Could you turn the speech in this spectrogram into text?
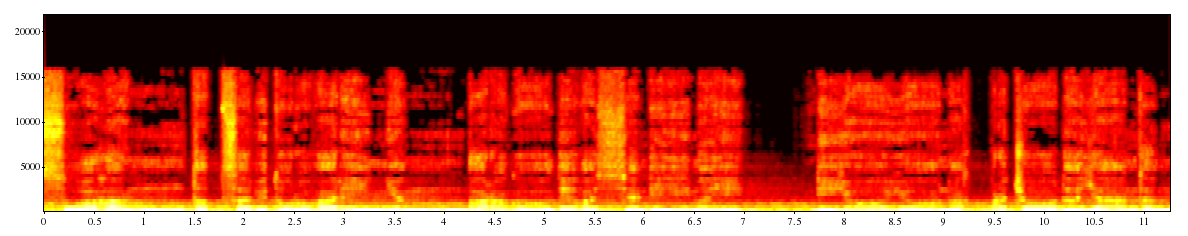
स्वहं तत्सवितुर्वरेण्यं भर्गो देवस्य धीमहि धियो यो नः प्रचोदयान्तम्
